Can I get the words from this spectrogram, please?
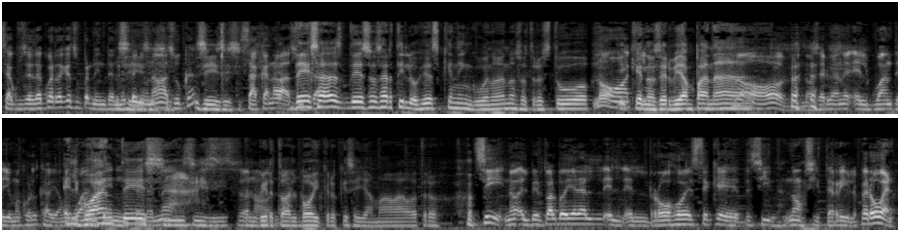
Sea, ¿usted se acuerda que Super Nintendo Sí, tenía sí, una bazooka? Sí, sí, sí. Sacan la bazooka. De, esas, de esos artilugios que ninguno de nosotros tuvo No, y que no servían para nada. No, no servían el guante. Yo me acuerdo que había un el guante. de guante, sí, Nah, sí, sí. El no, Virtual no. Boy creo que se llamaba otro. Sí, no, el Virtual Boy era el, el- el rojo este que... Sí, no, sí, terrible. Pero bueno.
